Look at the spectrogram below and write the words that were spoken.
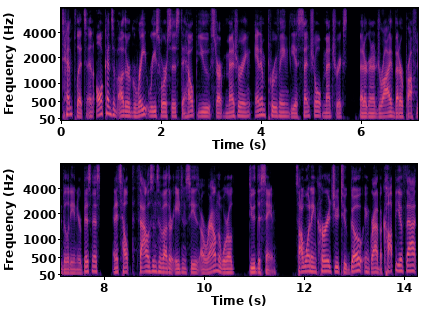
templates, and all kinds of other great resources to help you start measuring and improving the essential metrics that are going to drive better profitability in your business. And it's helped thousands of other agencies around the world do the same. So I want to encourage you to go and grab a copy of that.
